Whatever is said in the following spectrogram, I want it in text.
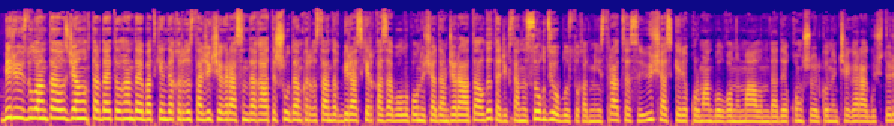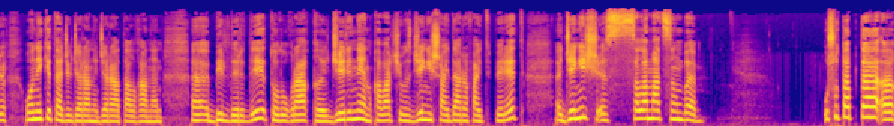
берүүбүздү улантабыз жаңылыктарда айтылгандай баткенде кыргыз тажик чек арасындагы атышуудан кыргызстандык бир аскер каза болуп он үч адам жаракат алды. Тажикстандын согди облустук администрациясы үч аскери курман болгонун маалымдады коңшу өлкөнүн чек ара күчтөрү он эки тажик жараны жаракат алганын э, билдирди. Толугураак жеринен кабарчыбыз жеңиш айдаров айтып берет. Э, жеңиш саламатсыңбы? Ушул тапта э,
